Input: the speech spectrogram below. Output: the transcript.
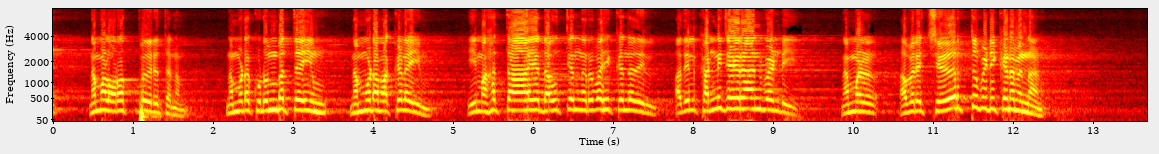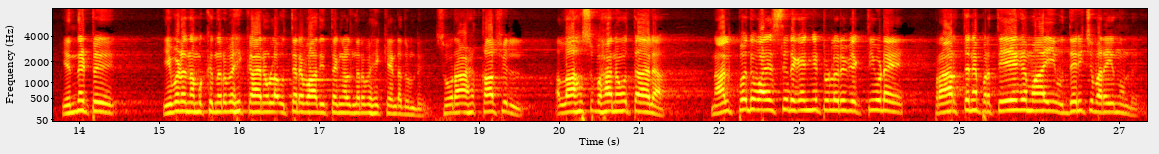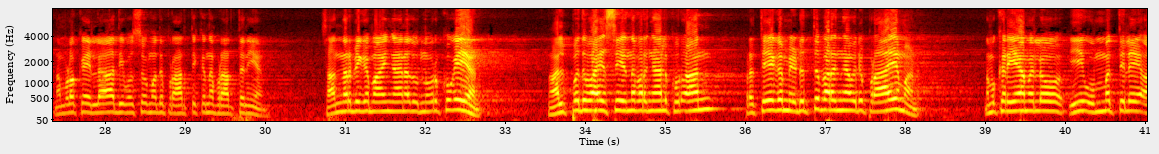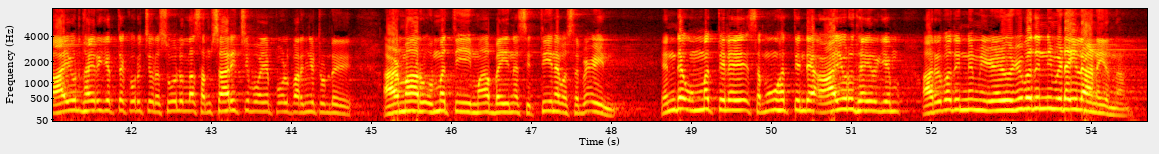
നമ്മൾ ഉറപ്പുവരുത്തണം. നമ്മുടെ കുടുംബത്തെയും നമ്മുടെ മക്കളെയും ഈ മഹത്തായ ദൗത്യം നിർവഹിക്കുന്നതിൽ അതിൽ കണ്ണിചേരാൻ വേണ്ടി നമ്മൾ അവരെ ചേർത്തു പിടിക്കണമെന്നാണ്. എന്നിട്ട് ഇവിടെ നമുക്ക് നിർവഹിക്കാനുള്ള ഉത്തരവാദിത്തങ്ങൾ നിർവഹിക്കേണ്ടതുണ്ട്. സൂറാഹ്കാഫിൽ അള്ളാഹു സുബാനോത്താല നാൽപ്പത് വയസ്സ് തികഞ്ഞിട്ടുള്ളൊരു വ്യക്തിയുടെ പ്രാർത്ഥന പ്രത്യേകമായി ഉദ്ധരിച്ചു പറയുന്നുണ്ട്. നമ്മളൊക്കെ എല്ലാ ദിവസവും അത് പ്രാർത്ഥിക്കുന്ന പ്രാർത്ഥനയാണ്. സാന്ദർഭികമായി ഞാനത് ഓർക്കുകയാണ്. നാൽപ്പത് വയസ്സ് എന്ന് പറഞ്ഞാൽ ഖുർആൻ പ്രത്യേകം എടുത്തു പറഞ്ഞ ഒരു പ്രായമാണ്. നമുക്കറിയാമല്ലോ ഈ ഉമ്മത്തിലെ ആയുർദൈർഘ്യത്തെക്കുറിച്ച് റസൂലുള്ള സംസാരിച്ചു പോയപ്പോൾ പറഞ്ഞിട്ടുണ്ട് ആഴ്മാർ ഉമ്മത്തി മാ ബൈന സിത്തീന വസബീൻ എന്റെ ഉമ്മത്തിലെ സമൂഹത്തിന്റെ ആയുർദൈർഘ്യം അറുപതിനും എഴുപതിനും ഇടയിലാണ് എന്നാണ്.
